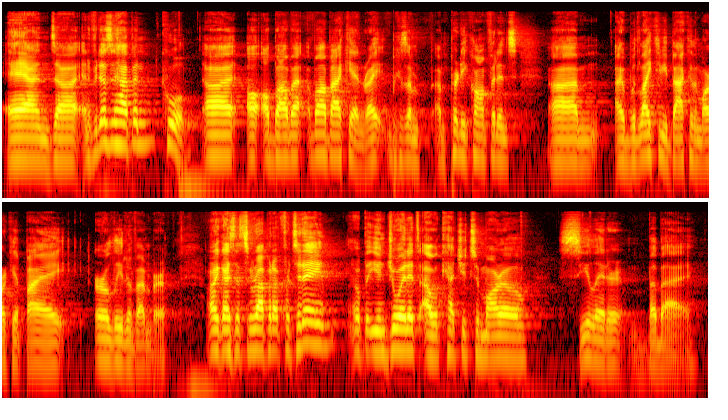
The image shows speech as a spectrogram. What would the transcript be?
And uh, and if it doesn't happen, cool. Uh, I'll, I'll buy, back, buy back in, right? Because I'm, I'm pretty confident. Um, I would like to be back in the market by early November. All right, guys, that's gonna wrap it up for today. I hope that you enjoyed it. I will catch you tomorrow. See you later. Bye bye.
